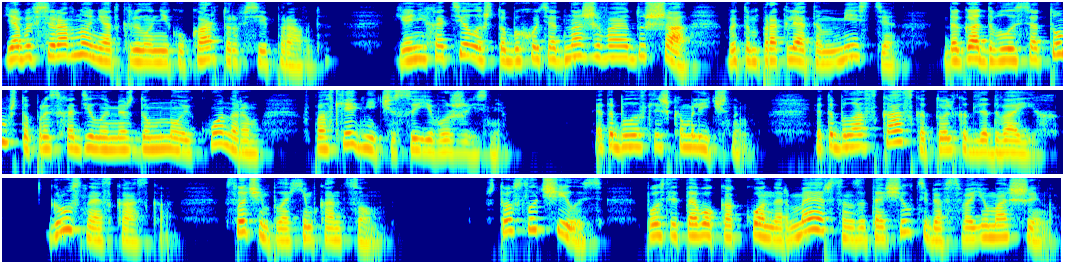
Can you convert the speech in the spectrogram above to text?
Я бы все равно не открыла Нику Картеру всей правды. Я не хотела, чтобы хоть одна живая душа в этом проклятом месте догадывалась о том, что происходило между мной и Конором в последние часы его жизни. Это было слишком личным. Это была сказка только для двоих. Грустная сказка с очень плохим концом. Что случилось после того, как Конор Мейерсон затащил тебя в свою машину?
